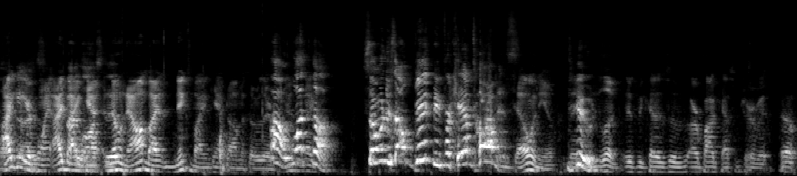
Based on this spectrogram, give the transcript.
I get your point. I'd buy I Cam. it. No, now I'm buying. Nick's buying Cam Thomas over there. Oh, what the? Someone just outbid me for Cam Thomas. I'm telling you, They- Dude. Look, it's because of our podcast. I'm sure of it. Oh,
